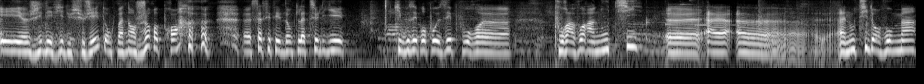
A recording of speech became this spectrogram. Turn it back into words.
Et euh, j'ai dévié du sujet, donc maintenant je reprends. Ça c'était donc l'atelier qui vous est proposé pour, euh, pour avoir un outil, euh, un outil dans vos mains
